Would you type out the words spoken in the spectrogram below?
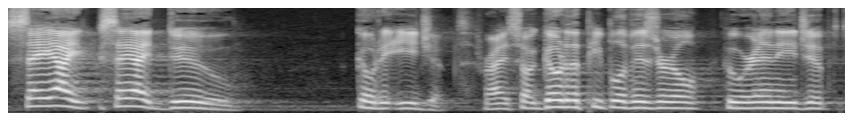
say I, say I do go to Egypt, right? So I go to the people of Israel who are in Egypt,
